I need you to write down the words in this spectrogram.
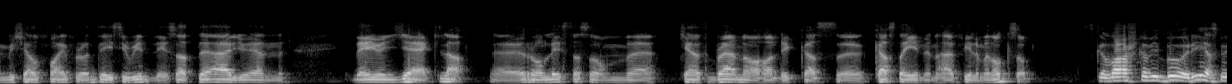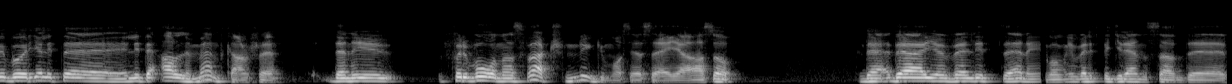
Michelle Pfeiffer och Daisy Ridley. Så att det är ju en, det är ju en jäkla Eh, rollista som eh, Kenneth Branagh har lyckats eh, kasta in i den här filmen också. Ska, var ska vi börja? Ska vi börja lite, lite allmänt kanske? Den är ju förvånansvärt snygg måste jag säga. Alltså, det, det är ju en väldigt, än en gång, en väldigt begränsad eh,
